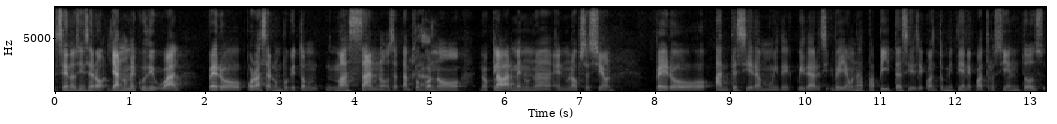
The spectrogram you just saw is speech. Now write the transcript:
siendo sincero, ya no me cuido igual, pero por hacerlo un poquito más sano, o sea, tampoco no, no clavarme en una, en una obsesión, pero antes sí era muy de cuidar. veía una papita, si decía, ¿cuánto me tiene? 400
